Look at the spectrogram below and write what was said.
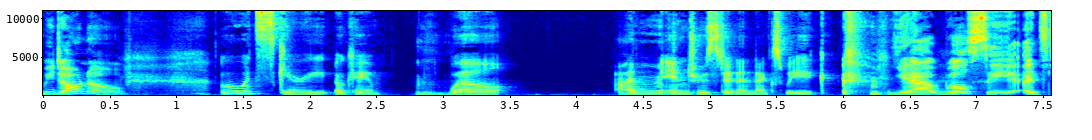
We don't know. Ooh, it's scary. Okay. Mm-hmm. Well, I'm interested in next week. Yeah, we'll see. It's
